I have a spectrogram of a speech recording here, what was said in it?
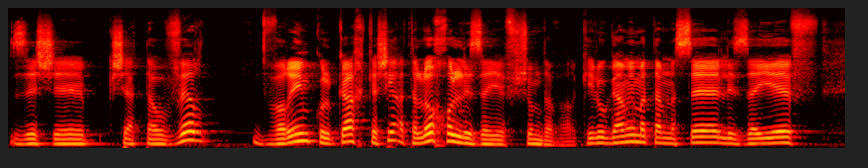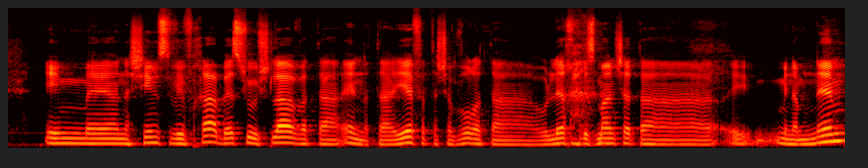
זה שכשאתה עובר דברים כל כך קשים, אתה לא יכול לזייף שום דבר. כאילו גם אם אתה מנסה לזייף עם אה, אנשים סביבך באיזשהו שלב אתה אין, אתה עייף, אתה שבור, אתה הולך בזמן שאתה אה, מנמנם,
